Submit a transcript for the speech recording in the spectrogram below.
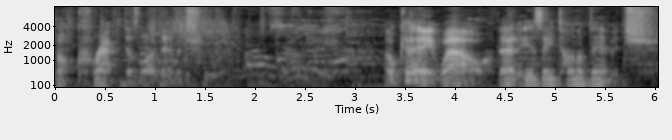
Oh crap, it does a lot of damage. Okay, wow, that is a ton of damage.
